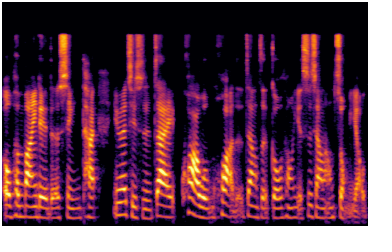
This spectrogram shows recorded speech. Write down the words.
open-minded 的心态，因为其实在跨文化的这样子的沟通也是相当重要的。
